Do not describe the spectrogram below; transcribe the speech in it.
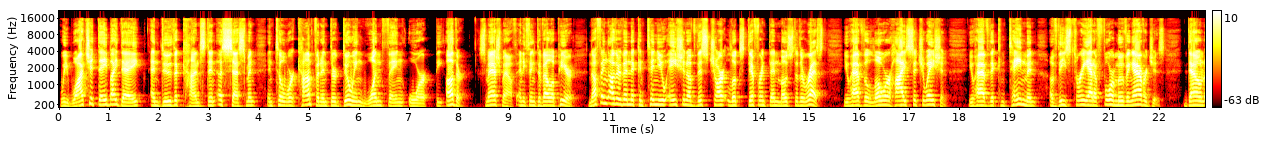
We watch it day by day and do the constant assessment until we're confident they're doing one thing or the other. Smashmouth, anything develop here? Nothing other than the continuation of this chart looks different than most of the rest. You have the lower high situation. You have the containment of these three out of four moving averages. Down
